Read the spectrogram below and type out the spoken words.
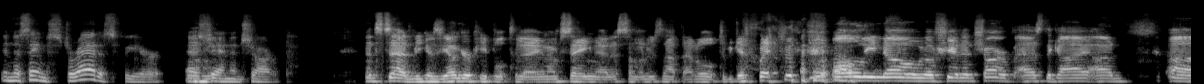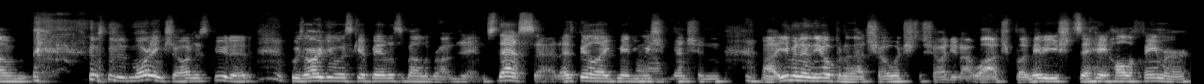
in the same stratosphere as mm-hmm. Shannon Sharpe it's sad because younger people today, and I'm saying that as someone who's not that old to begin with, only know Shannon Sharpe as the guy on um, morning show Undisputed, who's arguing with Skip Bayless about LeBron James. That's sad. I feel like maybe we should mention, uh, even in the open of that show, which the show I do not watch, but maybe you should say, hey, Hall of Famer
